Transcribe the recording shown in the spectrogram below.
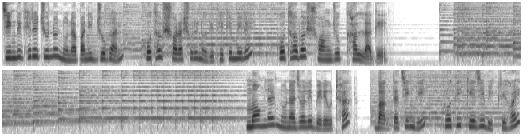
চিংড়ি ঘেরের জন্য নোনা পানির যোগান কোথাও সরাসরি নদী থেকে মেলে, কোথাও বা সংযোগ খাল লাগে। মংলার নোনা জলে বেড়ে ওঠা বাগদা চিংড়ি প্রতি কেজি বিক্রি হয়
